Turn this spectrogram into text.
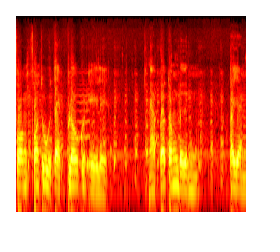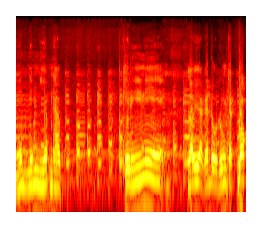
ฟองฟองสบู่แตกโปรกดเอเลย นะครับ ก็ต้องเดินไปอย่างเนียบเนียบๆนะครับ เกมนี้นี่ เราอยากกระโดดลงจากบล็อก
